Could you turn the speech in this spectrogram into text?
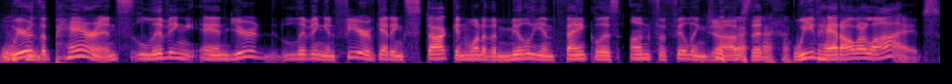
we're the parents living, and you're living in fear of getting stuck in one of the million thankless, unfulfilling jobs that we've had all our lives.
